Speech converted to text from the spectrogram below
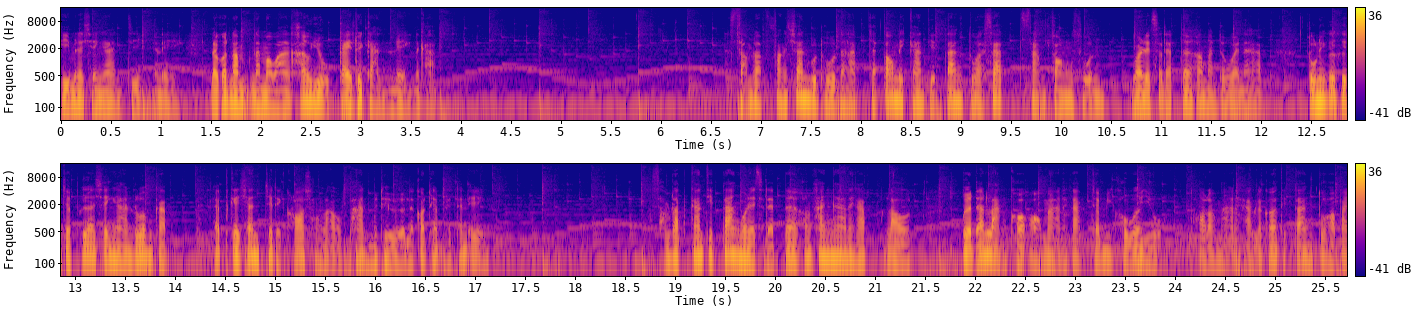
ที่ไม่ได้ใช้งานจริงนั่นเอง แล้วก็นำนำมาวางเข้าอยู่ใกล้ด้วยกันนั่นเองนะครับสำหรับฟังก์ชันบลูทูธนะครับจะต้องมีการติดตั้งตัว Z 3 2 0 Wireless Adapter เข้ามาด้วยนะครับ ตรงนี้ก็คือจะเพื่อใช้งานร่วมกับแอปพลิเคชัน j e t Cross ของเราผ่านมือถือและก็แท็บเล็ตนั่นเองสำหรับการติดตั้ง Wireless Adapter ค่อนข้างง่ายนะครับ เราเปิดด้านหลังเคาะออกมานะครับ จะมี cover อยู่ถอดออกมานะครับ แล้วก็ติดตั้งตัวเข้าไป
